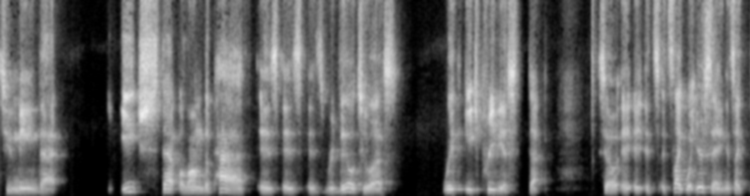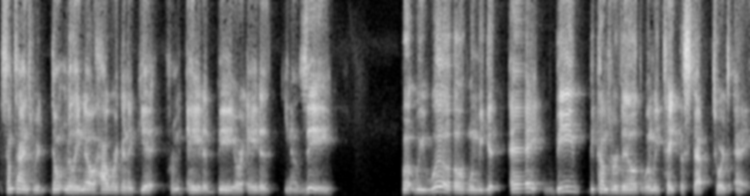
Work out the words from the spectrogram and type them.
to mean that each step along the path is is is revealed to us with each previous step so it, it's it's like what you're saying it's like sometimes we don't really know how we're going to get from a to b or a to you know z but we will when we get a b becomes revealed when we take the step towards a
